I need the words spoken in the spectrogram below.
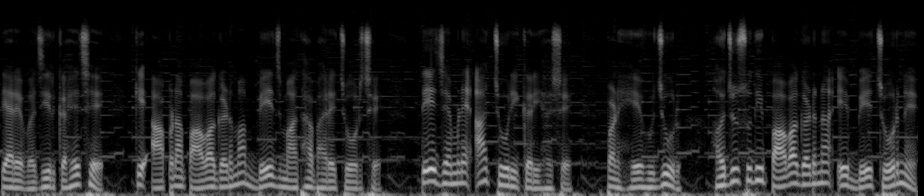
ત્યારે વજીર કહે છે કે આપણા પાવાગઢમાં બે જ માથાભારે ચોર છે. તે જેમણે આ ચોરી કરી હશે. પણ હે હુજુર, હજુ સુધી પાવાગઢના એ બે ચોરને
